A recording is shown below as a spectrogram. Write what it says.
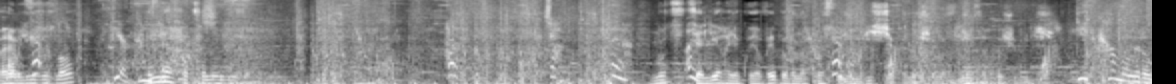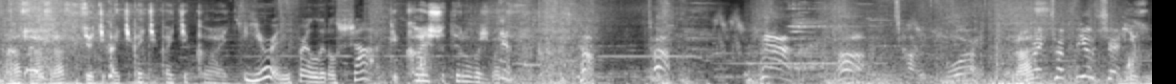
Беремо лізу знов. Бляха, це не ліза. Ну це ця ліга, яку я вибив, вона просто імбіща, звісно, на флінса хочу більше. Раз, раз, раз. Все, тікай, тікай, тікай, тікай. You're in for a little shock. Тікай, що ти робиш, Ваня? Раз. Лізу,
